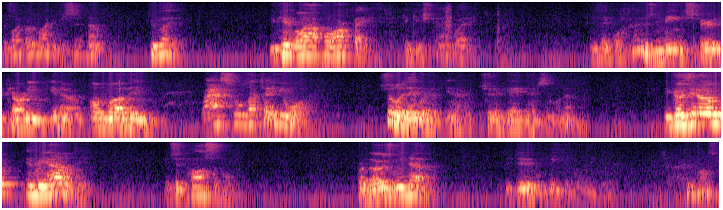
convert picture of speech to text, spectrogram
Just like Brother Micah just said, no. Too late. You can't rely upon our faith to get you to that wedding. You think, well, those mean spirited, dirty, you know, unloving rascals, I tell you what. Surely they would have, you know, should have gave them someone else. Because, you know, in reality, it's impossible for those we know to do what we can only do. It's impossible.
